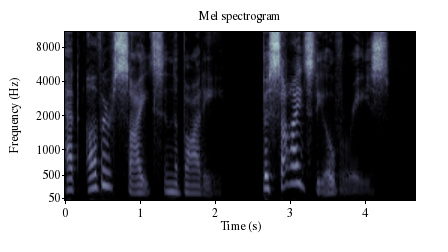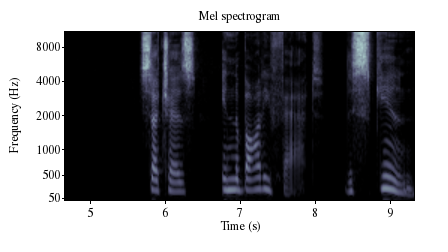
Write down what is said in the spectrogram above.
at other sites in the body besides the ovaries, such as in the body fat, the skin,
